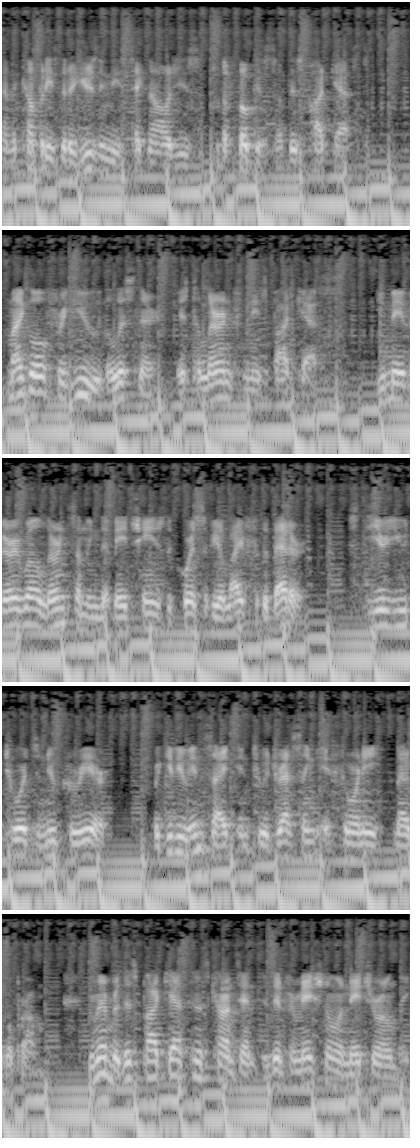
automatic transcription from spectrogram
and the companies that are using these technologies are the focus of this podcast. My goal for you, the listener, is to learn from these podcasts you may very well learn something that may change the course of your life for the better, steer you towards a new career, or give you insight into addressing a thorny medical problem. Remember, this podcast and its content is informational in nature only.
